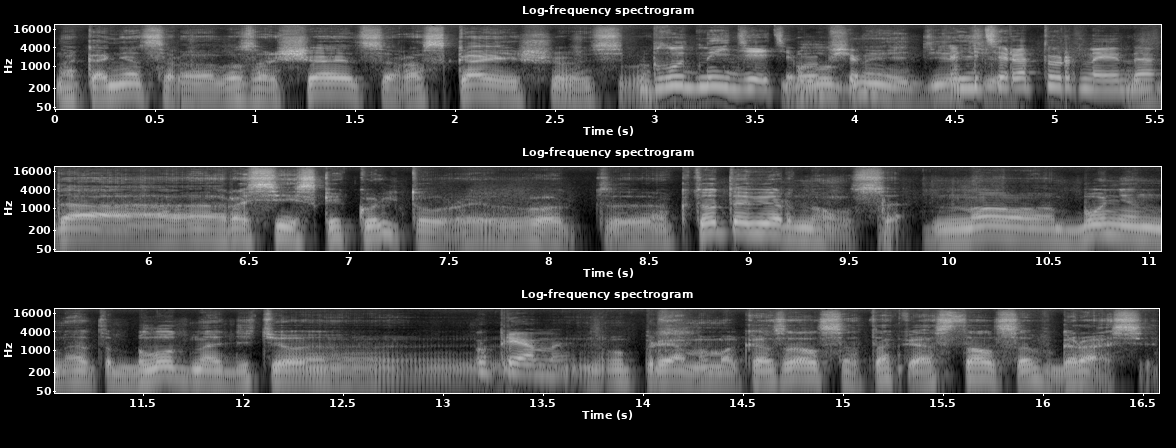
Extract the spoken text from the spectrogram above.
наконец возвращается раскаявшаяся. Блудные дети, Блудные в общем. дети. Литературные, да. Да, российской культуры. Вот. Кто-то вернулся, но Бунин – это блудное дитё. э, Упрямое. Упрямым оказался, так и остался в Грасе.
